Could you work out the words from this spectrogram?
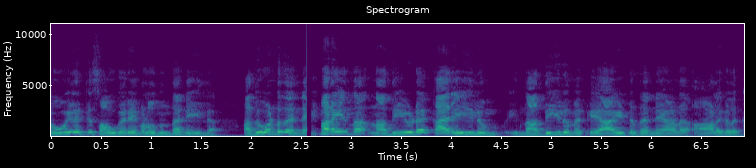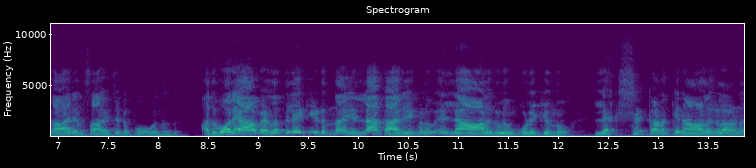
ടോയ്ലറ്റ് സൗകര്യങ്ങളൊന്നും തന്നെ ഇല്ല അതുകൊണ്ട് തന്നെ ഈ പറയുന്ന നദിയുടെ കരയിലും നദിയിലുമൊക്കെ ആയിട്ട് തന്നെയാണ് ആളുകൾ കാര്യം സാധിച്ചിട്ട് പോകുന്നത്. അതുപോലെ ആ വെള്ളത്തിലേക്ക് ഇടുന്ന എല്ലാ കാര്യങ്ങളും എല്ലാ ആളുകളും കുളിക്കുന്നു. ലക്ഷക്കണക്കിന് ആളുകളാണ്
